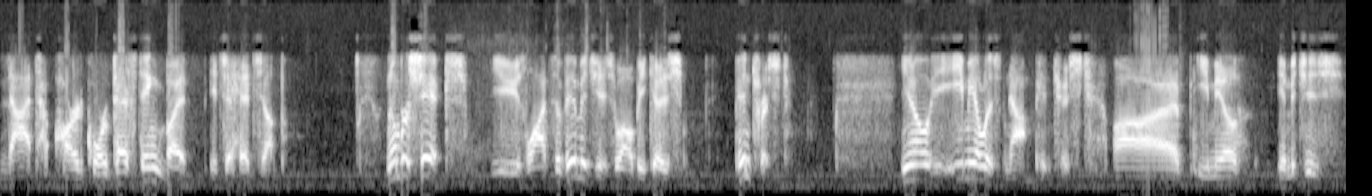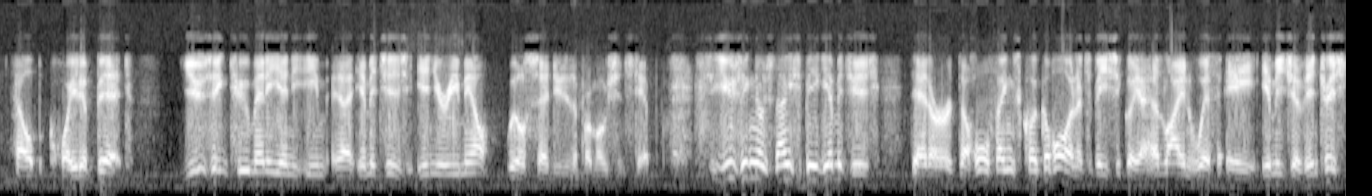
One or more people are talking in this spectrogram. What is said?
not hardcore testing, but it's a heads up. Number six, you use lots of images. Well, because Pinterest. You know, email is not Pinterest. Uh, email images help quite a bit using too many in, uh, images in your email will send you to the promotions tab. So using those nice big images that are the whole thing's clickable and it's basically a headline with a image of interest.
